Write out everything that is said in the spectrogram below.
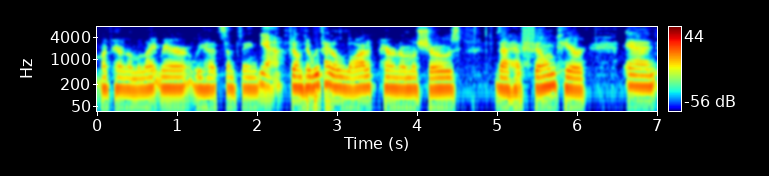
My Paranormal Nightmare. We had something yeah, filmed here. We've had a lot of paranormal shows that have filmed here, and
